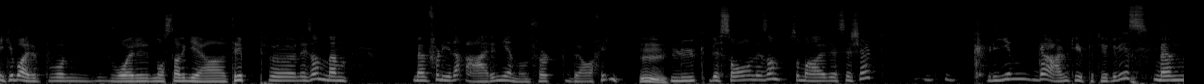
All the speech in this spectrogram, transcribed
ikke bare på vår nostalgia-tripp, eh, liksom, men, men fordi det er en gjennomført bra film. Mm. Luc Besson, liksom, som har regissert. Klin gæren type, tydeligvis, men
